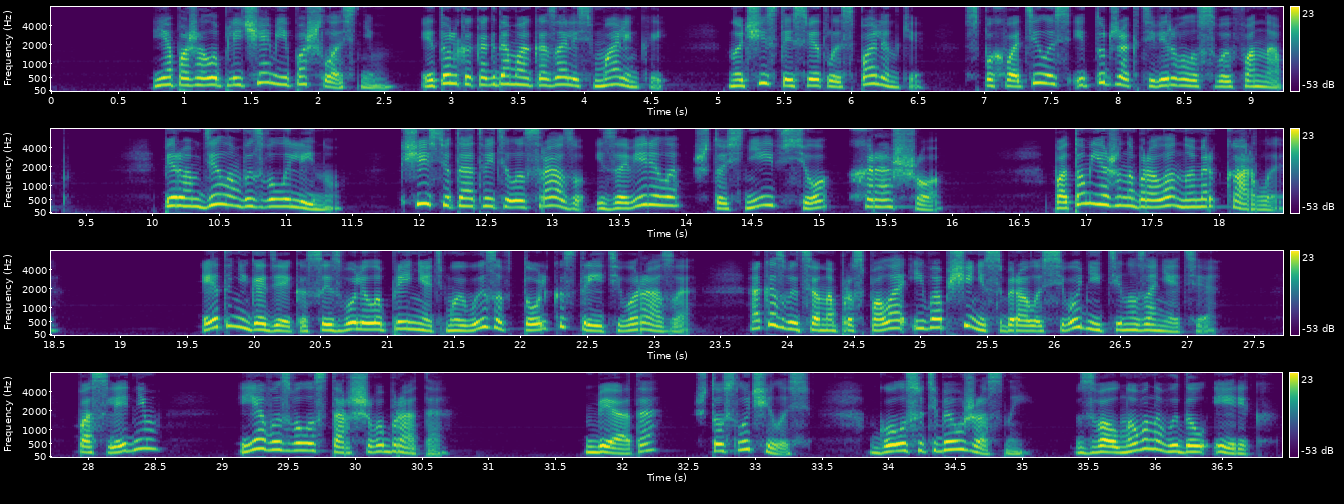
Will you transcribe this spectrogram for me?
Я пожала плечами и пошла с ним. И только когда мы оказались в маленькой, но чистой светлой спаленке, спохватилась и тут же активировала свой фанап. Первым делом вызвала Лину. К счастью, та ответила сразу и заверила, что с ней все хорошо. Потом я же набрала номер Карлы. Эта негодяйка соизволила принять мой вызов только с третьего раза. Оказывается, она проспала и вообще не собиралась сегодня идти на занятия. Последним я вызвала старшего брата. «Беата, что случилось? Голос у тебя ужасный», — взволнованно выдал Эрик.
